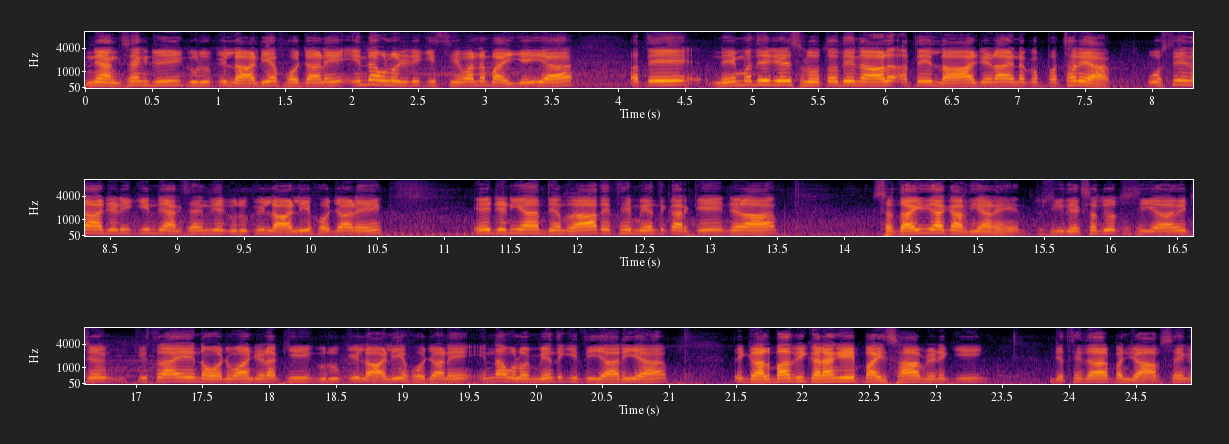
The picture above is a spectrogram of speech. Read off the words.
ਨਿਹੰਗ ਸਿੰਘ ਜੀ, ਗੁਰੂ ਕੀ ਲਾਡੀਆਂ ਫੌਜਾਂ ਨੇ ਇਹਨਾਂ ਵੱਲੋਂ ਜਿਹੜੀ ਕਿ ਸੇਵਾ ਨਿਭਾਈ ਗਈ ਆ ਅਤੇ ਨਿੰਮ ਦੇ ਜਿਹੜੇ ਸਲੋਤਾਂ ਦੇ ਨਾਲ ਅਤੇ ਲਾਲ ਜਿਹੜਾ ਇਹਨਾਂ ਕੋਲ ਪੱਥਰ ਆ, ਉਸ ਦੇ ਨਾਲ ਜਿਹੜੀ ਕਿ ਨਿਹੰਗ ਸਿੰਘ ਦੀ ਗੁਰੂ ਕੀ ਲਾਡਲੀ ਫੌਜਾਂ ਨੇ ਇਹ ਜਿਹੜੀਆਂ ਦਿਨ ਰਾਤ ਇੱਥੇ ਮਿਹਨਤ ਕਰਕੇ ਜਿਹੜਾ ਸਰਦਾਈ ਦਾ ਕਰਦੀਆਂ ਨੇ। ਤੁਸੀਂ ਦੇਖ ਸਕਦੇ ਹੋ ਤਸਵੀਰਾਂ ਵਿੱਚ ਕਿਸ ਤਰ੍ਹਾਂ ਇਹ ਨੌਜਵਾਨ ਜਿਹੜਾ ਕਿ ਗੁਰੂ ਕੀ ਲਾਡਲੀ ਫੌਜਾਂ ਨੇ ਇਹਨਾਂ ਵੱਲੋਂ ਮਿਹਨਤ ਕੀਤੀ ਜਾ ਰਹੀ ਆ ਤੇ ਗੱਲਬਾਤ ਵੀ ਕਰਾਂਗੇ। ਭਾਈ ਸਾਹਿਬ, ਜਿਹੜੇ ਕਿ ਜਥੇਦਾਰ ਪੰਜਾਬ ਸਿੰਘ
